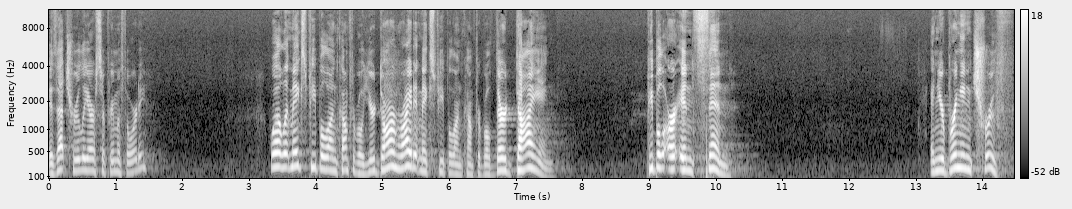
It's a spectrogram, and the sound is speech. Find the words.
Is that truly our supreme authority? Well, it makes people uncomfortable. You're darn right it makes people uncomfortable. They're dying. People are in sin. And you're bringing truth.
